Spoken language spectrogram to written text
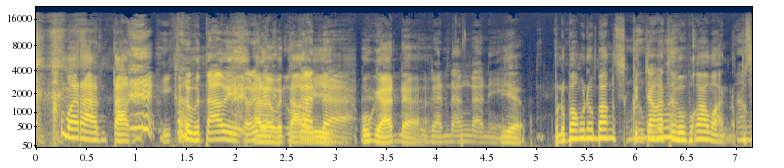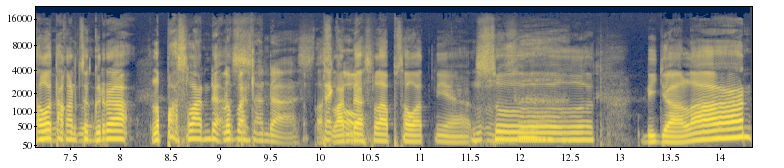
sama rantang. Kalau Betawi, kalau kan Betawi, Uganda. Uganda. Uganda enggak nih. Iya, penumpang-penumpang kencangan sabu pengaman. Pesawat akan segera lepas landas. Lepas landas. Lepas landas lah pesawatnya. Mm-mm. Di jalan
